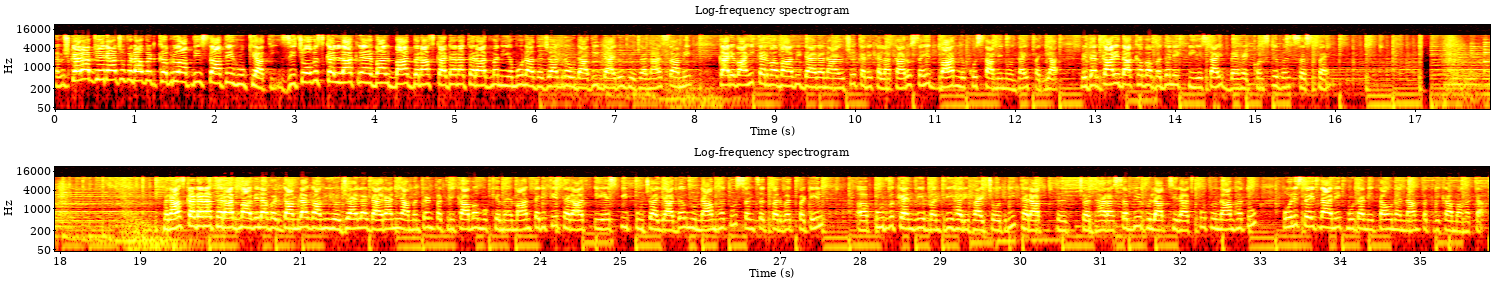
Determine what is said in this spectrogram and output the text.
નમસ્કાર, આપ જોઈ રહ્યા છો ફટાફટ ખબરો આપની સાથે હું ખ્યાતિ. ઝી ચોવીસ કલાકના અહેવાલ બાદ બનાસકાંઠાના થરાદમાં નિયમોના ધજાગરા ઉડાવી ડાયરો યોજાનાર સામે કાર્યવાહી કરવામાં આવી. ડાયરાના આયોજક અને કલાકારો સહિત બાર લોકો સામે નોંધાઈ ફરિયાદ. બેદરકારી દાખવવા બદલ એક પીએસઆઈ, બે હેડ કોન્સ્ટેબલ સસ્પેન્ડ. બનાસકાંઠાના થરાદમાં આવેલા વડગામડા ગામે યોજાયેલા ડાયરાની આમંત્રણ પત્રિકામાં મુખ્ય મહેમાન તરીકે થરાદ એએસપી પૂજા યાદવનું નામ હતું. સંસદ પર્વત પટેલ પૂર્વ કેન્દ્રીય મંત્રી હરિભાઈ ચૌધરી ધારાસભ્ય ગુલાબસિંહ રાજપૂતનું નામ હતું. પોલીસ સહિતના અનેક મોટા નેતાઓના નામ પત્રિકામાં હતા.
